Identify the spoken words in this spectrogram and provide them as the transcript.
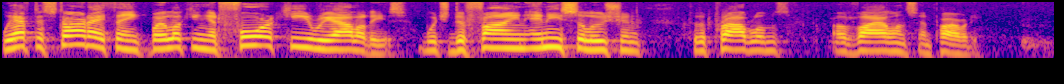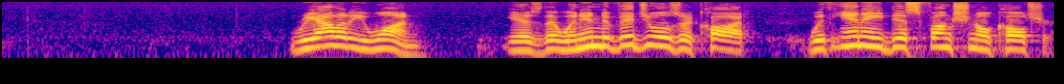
we have to start, I think, by looking at four key realities which define any solution to the problems of violence and poverty. Reality one is that when individuals are caught within a dysfunctional culture,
